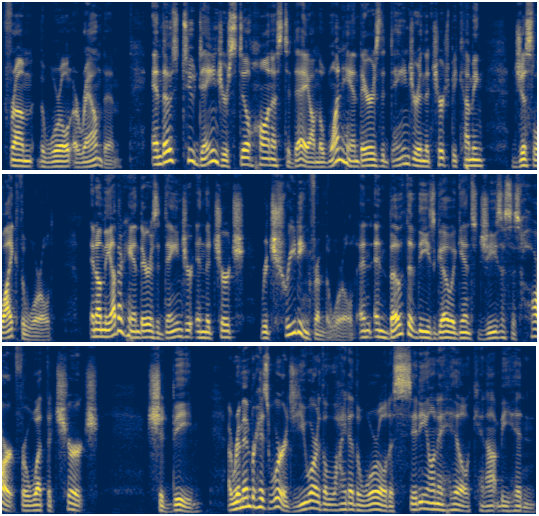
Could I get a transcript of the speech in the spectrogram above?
from the world around them. And those two dangers still haunt us today. On the one hand, there is the danger in the church becoming just like the world. And on the other hand, there is a danger in the church retreating from the world. And, and both of these go against Jesus' heart for what the church should be. I remember his words You are the light of the world. A city on a hill cannot be hidden.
